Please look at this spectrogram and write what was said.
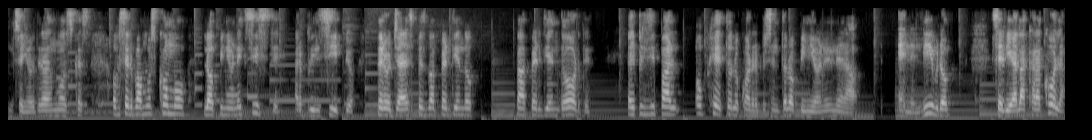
El Señor de las Moscas, observamos cómo la opinión existe al principio, pero ya después va perdiendo, va perdiendo orden. El principal objeto, lo cual representa la opinión en el, libro, sería la caracola,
